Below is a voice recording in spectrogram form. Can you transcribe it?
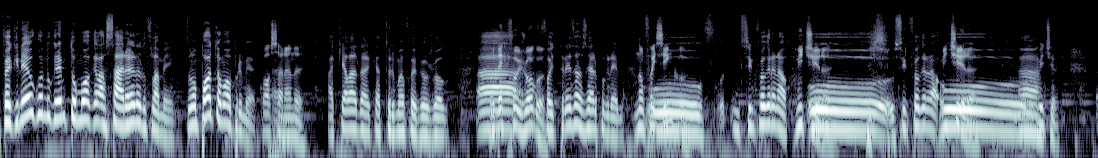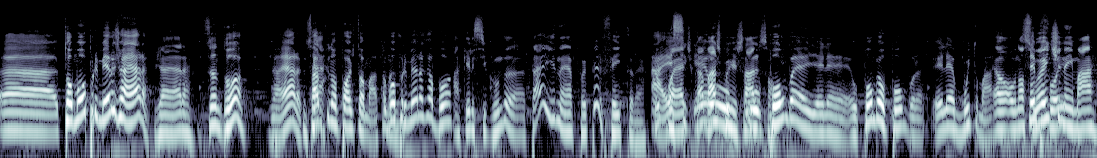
Foi que nem eu quando o Grêmio tomou aquela sarana do Flamengo. Tu não pode tomar o primeiro. Qual Saranda? Aquela da, que a tua irmã foi ver o jogo. Quando é que foi o jogo? Foi 3x0 pro Grêmio. Não foi O- cinco? f- Cinco foi o Grenal. Mentira. O 5 foi o Grenal. Mentira. O... Ah. Mentira. Ah, tomou o primeiro, já era. Já era. Desandou, já era. Tu sabe que não pode tomar. Tomou o primeiro, acabou. Aquele segundo tá aí, né? Foi perfeito, né? Foi Ah, poético. é Abaixo o, pro o. Pombo é, ele é, o Pombo é o Pombo, né? Ele é muito massa. É o nosso anti-Neymar.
